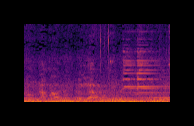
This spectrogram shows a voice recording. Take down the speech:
nada.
